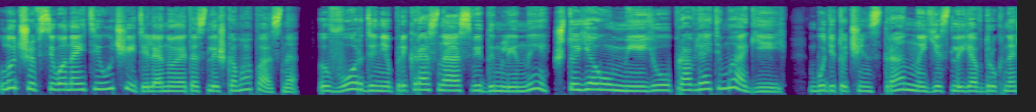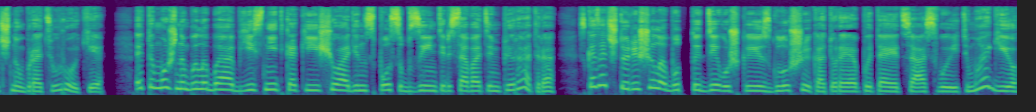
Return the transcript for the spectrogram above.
Лучше всего найти учителя, но это слишком опасно. В Ордене прекрасно осведомлены, что я умею управлять магией. Будет очень странно, если я вдруг начну брать уроки. Это можно было бы объяснить как еще один способ заинтересовать императора, сказать, что решила, будто девушка из глуши, которая пытается освоить магию,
